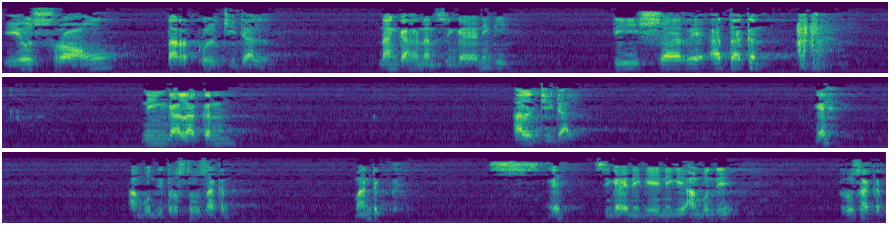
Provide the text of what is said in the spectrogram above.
yusra'u tarkul jidal. Nang kahanan sing kaya niki disyariataken. Ninggalaken al jidal. Nggih ampun diterus-terusaken. Mandek. Eh sehingga ini niki ampun di. Terusaken.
